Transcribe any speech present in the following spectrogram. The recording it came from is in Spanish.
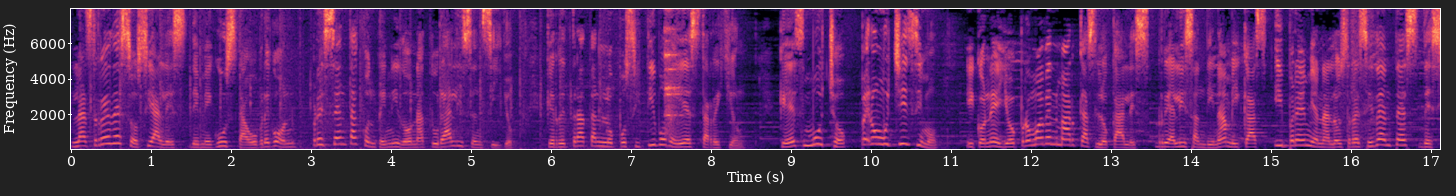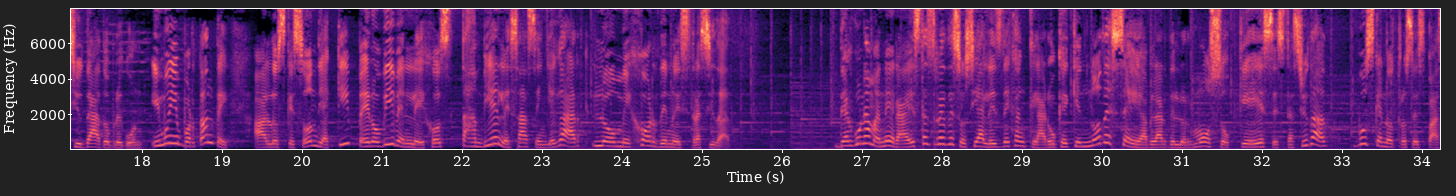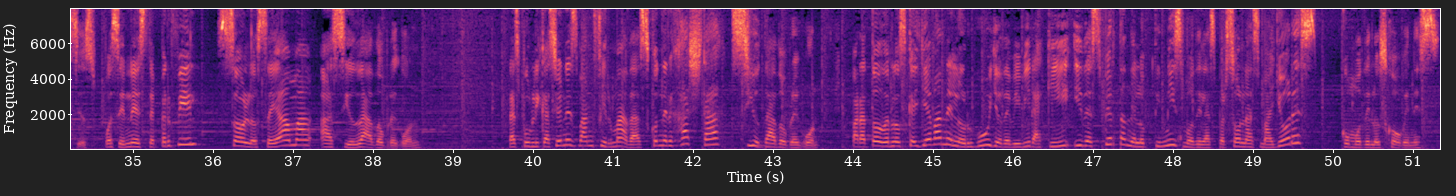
Las redes sociales de Me Gusta Obregón presentan contenido natural y sencillo que retratan lo positivo de esta región, que es mucho, pero muchísimo, y con ello promueven marcas locales, realizan dinámicas y premian a los residentes de Ciudad Obregón. Y muy importante, a los que son de aquí pero viven lejos, también les hacen llegar lo mejor de nuestra ciudad. De alguna manera, estas redes sociales dejan claro que quien no desee hablar de lo hermoso que es esta ciudad, busquen otros espacios, pues en este perfil solo se ama a Ciudad Obregón. Las publicaciones van firmadas con el hashtag Ciudad Obregón. Para todos los que llevan el orgullo de vivir aquí y despiertan el optimismo de las personas mayores como de los jóvenes.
